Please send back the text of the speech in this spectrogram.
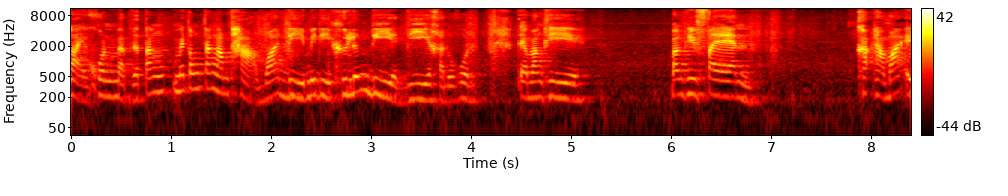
หลายคนแบบจะตั้งไม่ต้องตั้งคำถามว่าดีไม่ดีคือเรื่องดีอะดีค่ะ ทุกคน แต่บางที บางทีแฟนค่ะถามว่าไอ้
